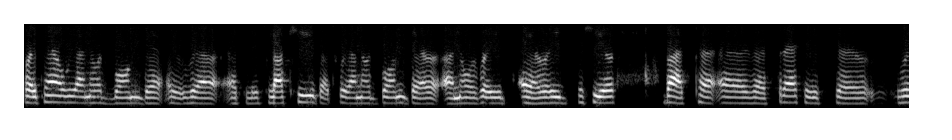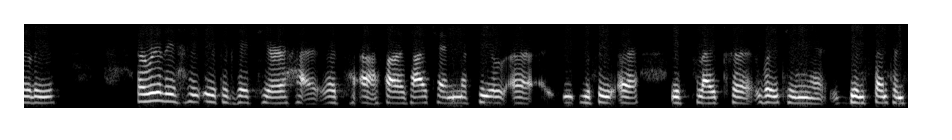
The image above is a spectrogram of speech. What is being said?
Right now, we are not bombed. We are at least lucky that we are not bombed. There are no raids, raids here, but the threat is really really it exists here uh, as uh, far as I can feel. Uh, you see, uh, it's like uh, waiting, uh, being sentenced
